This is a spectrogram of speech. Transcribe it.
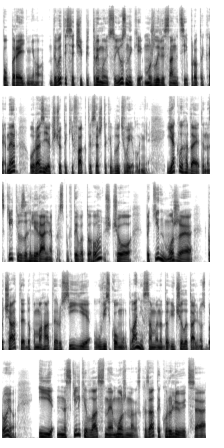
попередньо дивитися, чи підтримують союзники можливі санкції проти КНР у разі, якщо такі факти все ж таки будуть виявлені. Як ви гадаєте, наскільки взагалі реальна перспектива того, що Пекін може почати допомагати Росії у військовому плані, саме надаючи летальну зброю, і наскільки власне можна сказати, корелюються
